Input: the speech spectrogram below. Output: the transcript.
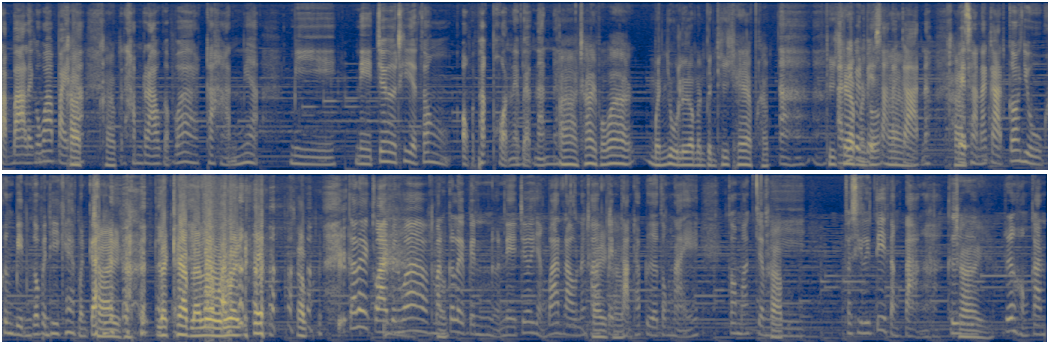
คลับบาร์อะไรก็ว่าไปครับนะครับทำราวกับว่าทหารเนี่ยมี nature ที่จะต้องออกไปพักผ่อนในแบบนั้นนะอ่าใช่เพราะว่าเหมือนอยู่เรือมันเป็นที่แคบครับอ่าฮะอ่าที่แคบ อันนี้มันก็เป็น base ฐานอากาศนะครับ base ฐานอากาศก็อยู่เครื่องบินก็เป็นที่แคบเหมือนกันใช่ครับและแคบและเร็วด้วยครับก็เลยกลายเป็นว่ามันก็เลยเป็นเหนือ nature อย่างบ้านเรานะคะใช่ครับเป็นฐานทัพเรือตรงไหน ก็มักจะครัมี facility ต่างๆอะค่ะคือใช่เรื่องของการ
